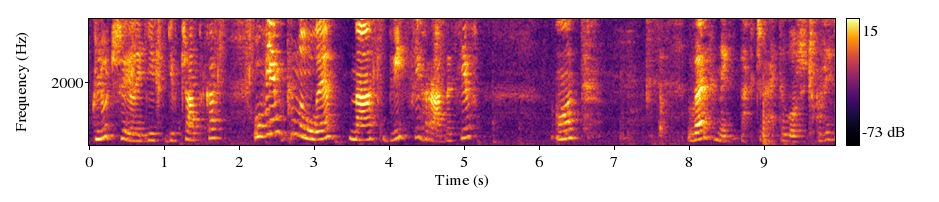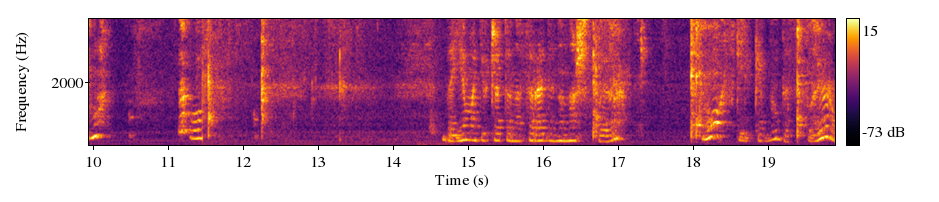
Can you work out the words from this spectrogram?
включили дів- дівчатка. Увімкнули на 200 градусів. От. Верх-низ. Так, чекайте, ложечку візьму. Забув. Даємо, дівчата, на середину наш сир. Ох, скільки буде сиру.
